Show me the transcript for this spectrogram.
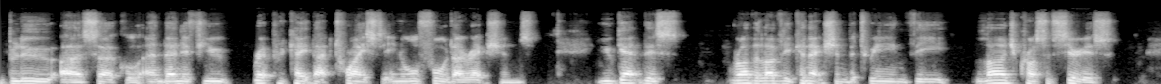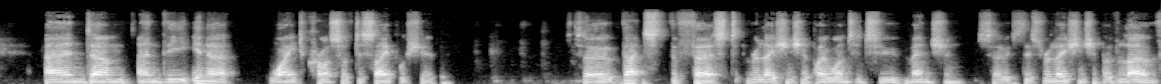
blue uh, circle, and then if you replicate that twice in all four directions, you get this rather lovely connection between the large cross of Sirius and um, and the inner white cross of discipleship. So that's the first relationship I wanted to mention. So it's this relationship of love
